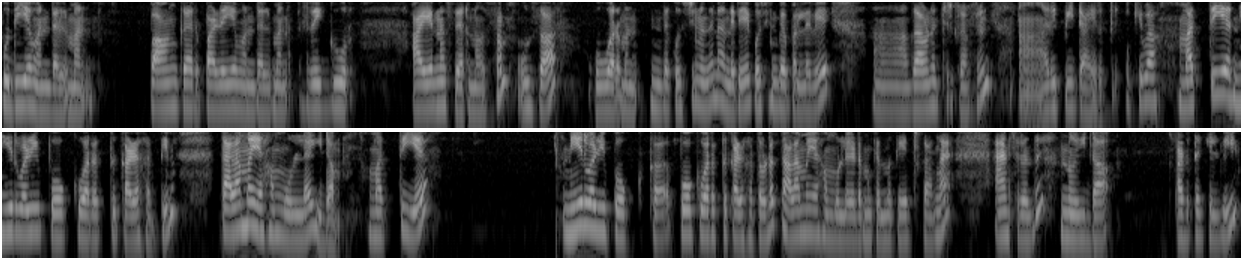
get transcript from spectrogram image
புதிய வண்டல்மன் பாங்கர் பழைய வண்டல்மன் ரெகூர் அயன செர்னோசம் உசார் ஊவர்மன். இந்த கொஸ்டின் வந்து நான் நிறைய கொஸ்டின் பேப்பர்லவே கவனிச்சிருக்கிறேன் ஃப்ரெண்ட்ஸ் ரிப்பீட் ஆகிருக்கு ஓகேவா மத்திய நீர்வழி போக்குவரத்து கழகத்தின் தலைமையகம் உள்ள இடம். மத்திய நீர்வழி போக்கு போக்குவரத்து கழகத்தோட தலைமையகம் உள்ள இடம்க்கு வந்து கேட்டிருக்காங்க. ஆன்சர் வந்து நொய்டா. அடுத்த கேள்வி.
